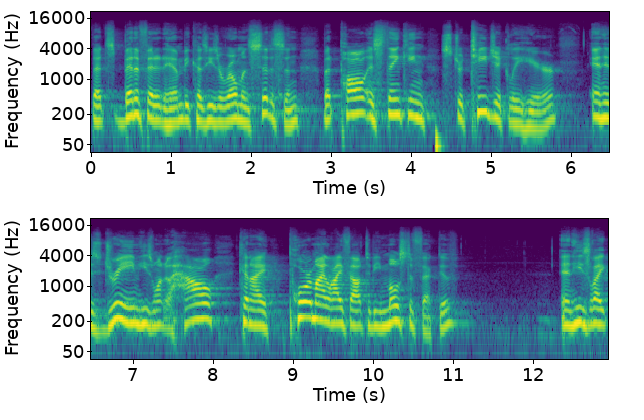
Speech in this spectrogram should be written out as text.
that's benefited him because he's a Roman citizen. But Paul is thinking strategically here. And his dream, he's wondering, how can I pour my life out to be most effective? And he's like,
